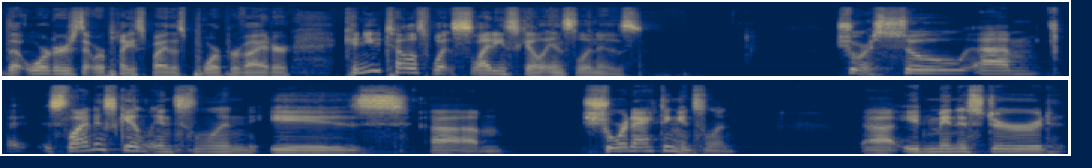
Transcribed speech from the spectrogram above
the orders that were placed by this poor provider, can you tell us what sliding scale insulin is? Sure. So, um, sliding scale insulin is um, short acting insulin uh, administered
